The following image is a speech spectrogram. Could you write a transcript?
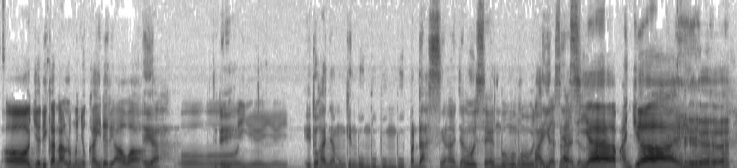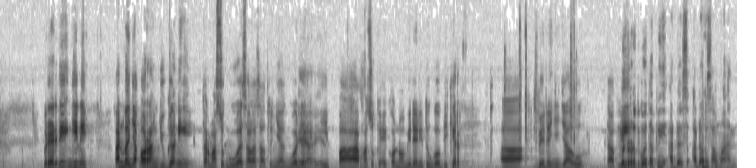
Oh jadi karena lu menyukai dari awal? Iya. Oh Jadi- iya iya iya itu hanya mungkin bumbu-bumbu pedasnya aja lah Buset, bumbu-bumbu pahitnya aja lah. Siap, anjay. Berarti gini, kan banyak orang juga nih, termasuk gua salah satunya. Gua Iya, dari iya. IPA masuk ke ekonomi dan itu gua pikir eh, bedanya jauh, tapi menurut gua tapi ada ada kesamaan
